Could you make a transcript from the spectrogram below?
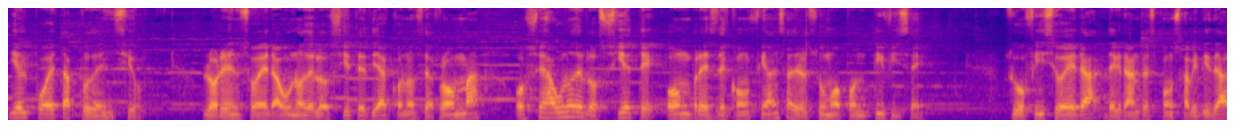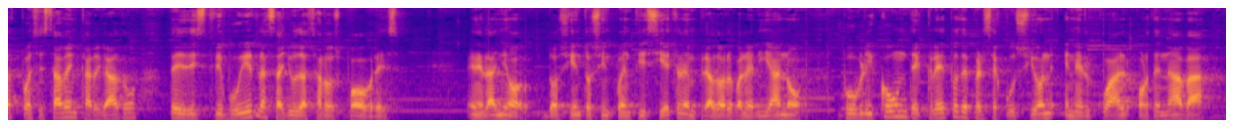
y el poeta Prudencio. Lorenzo era uno de los siete diáconos de Roma, o sea, uno de los siete hombres de confianza del sumo pontífice. Su oficio era de gran responsabilidad, pues estaba encargado de distribuir las ayudas a los pobres. En el año 257 el emperador Valeriano publicó un decreto de persecución en el cual ordenaba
